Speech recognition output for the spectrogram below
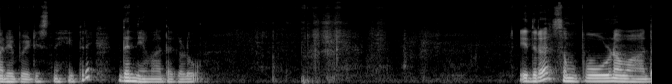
ಮರಿಬೇಡಿ ಸ್ನೇಹಿತರೆ. ಧನ್ಯವಾದಗಳು. ಇದರ ಸಂಪೂರ್ಣವಾದ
